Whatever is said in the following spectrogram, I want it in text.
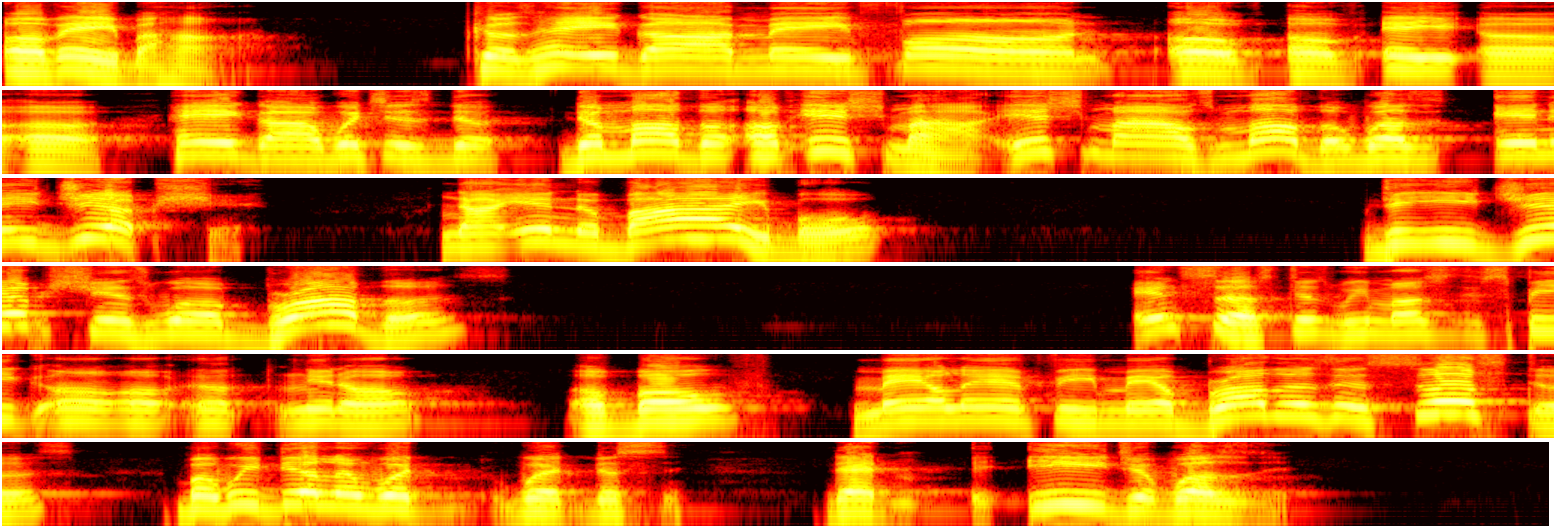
of Abraham. Because Hagar made fun of of a uh, uh Hagar, which is the, the mother of Ishmael. Ishmael's mother was an Egyptian. Now, in the Bible, the Egyptians were brothers and sisters. We must speak, uh, uh, uh, you know, of both male and female, brothers and sisters. But we dealing with with this that Egypt was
